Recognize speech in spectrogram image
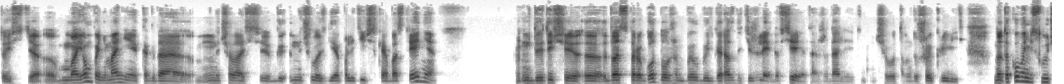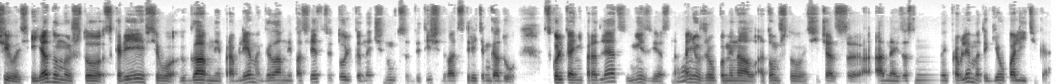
То есть э, в моем понимании, когда началось, началось геополитическое обострение, 2022 год должен был быть гораздо тяжелее. Да все это ожидали, чего там душой кривить. Но такого не случилось. И я думаю, что, скорее всего, главные проблемы, главные последствия только начнутся в 2023 году. Сколько они продлятся, неизвестно. Ваня уже упоминал о том, что сейчас э, одна из основных проблем – это геополитика.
